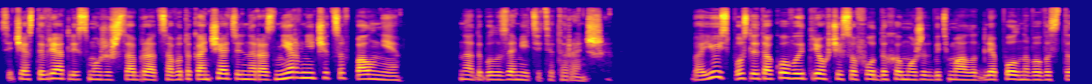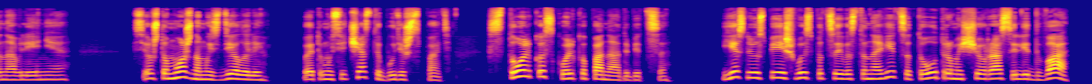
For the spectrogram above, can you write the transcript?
Сейчас ты вряд ли сможешь собраться, а вот окончательно разнервничаться вполне. Надо было заметить это раньше. Боюсь, после такого и трех часов отдыха может быть мало для полного восстановления. Все, что можно, мы сделали, поэтому сейчас ты будешь спать. Столько, сколько понадобится. Если успеешь выспаться и восстановиться, то утром еще раз или два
